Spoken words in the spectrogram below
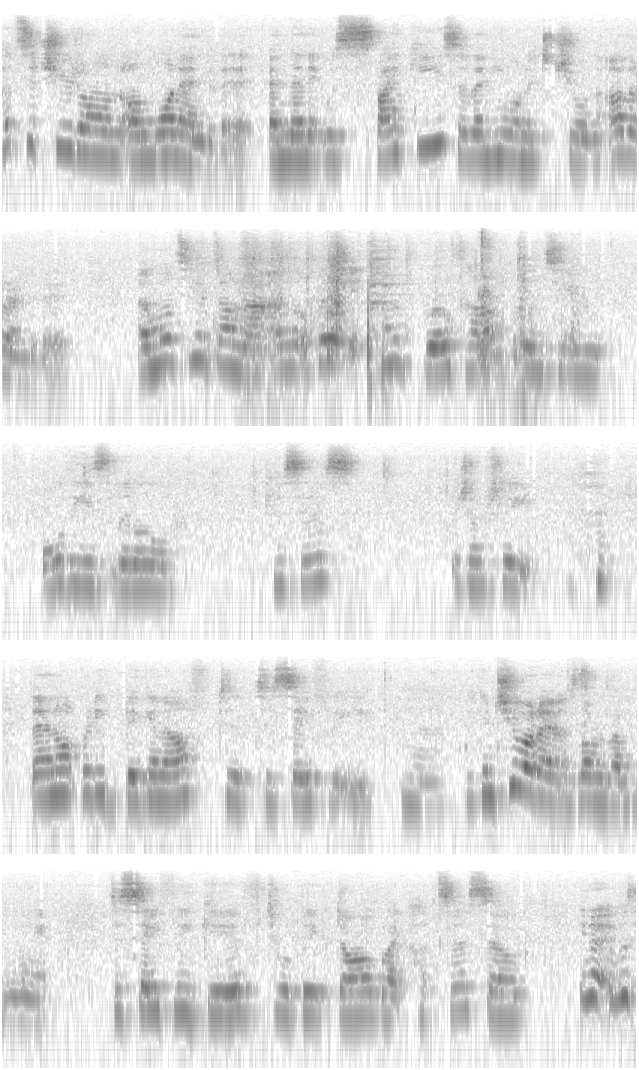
Hutser chewed on, on one end of it, and then it was spiky, so then he wanted to chew on the other end of it. And once he had done that a little bit, it kind of broke up into all these little pieces, which obviously they're not really big enough to, to safely, yeah, you can chew on it as long as I'm holding it, to safely give to a big dog like Hutser, so, you know, it was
